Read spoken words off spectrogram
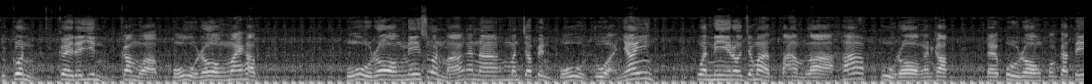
ทุกคนเคยได้ยินคำว่าปูรองไหมครับ ปูรองในส่วนหมางอันนะมันจะเป็นปูตัวใหญ่วันนี้เราจะมาตามล่าหาปูรองกันครับ แต่ปูรองปกติ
